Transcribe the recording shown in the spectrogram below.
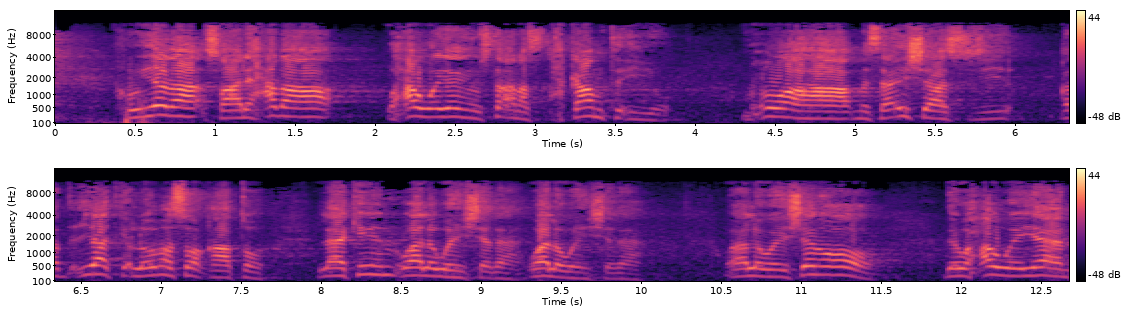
Ruyada saalixada ah waxaa weeyaan yustanas axkaamta iyo muxuu ahaa masaa-ishaasi qadciyaadka looma soo qaato laakiin waa la weheshadaa waa la weheshadaa. Waa la weheshan oo de waxaa weeyaan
